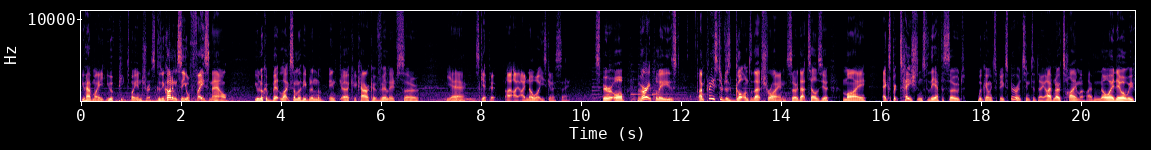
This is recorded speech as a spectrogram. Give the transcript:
You have my, you have piqued my interest because we can't even see your face now. You look a bit like some of the people in the in uh, village, so yeah, skip it. I, I, I know what he's gonna say. Spirit Orb, very pleased. I'm pleased to have just got onto that shrine, so that tells you my expectations for the episode we're going to be experiencing today. I have no timer. I have no idea what we've,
